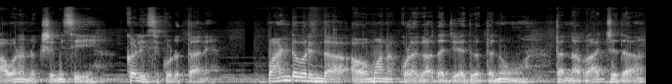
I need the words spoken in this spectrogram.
ಅವನನ್ನು ಕ್ಷಮಿಸಿ ಕಳುಹಿಸಿಕೊಡುತ್ತಾನೆ. ಪಾಂಡವರಿಂದ ಅವಮಾನಕ್ಕೊಳಗಾದ ಜಯದ್ರಥನು ತನ್ನ ರಾಜ್ಯದ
